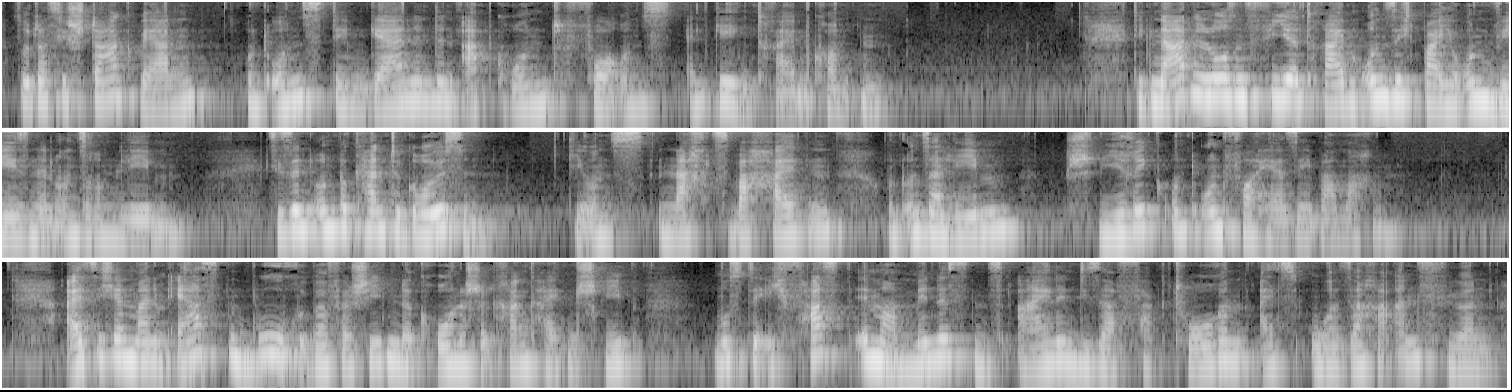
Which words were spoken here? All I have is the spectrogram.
sodass sie stark werden und uns dem gähnenden Abgrund vor uns entgegentreiben konnten. Die gnadenlosen Vier treiben unsichtbar ihr Unwesen in unserem Leben. Sie sind unbekannte Größen, die uns nachts wach halten und unser Leben schwierig und unvorhersehbar machen. Als ich in meinem ersten Buch über verschiedene chronische Krankheiten schrieb, musste ich fast immer mindestens einen dieser Faktoren als Ursache anführen.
